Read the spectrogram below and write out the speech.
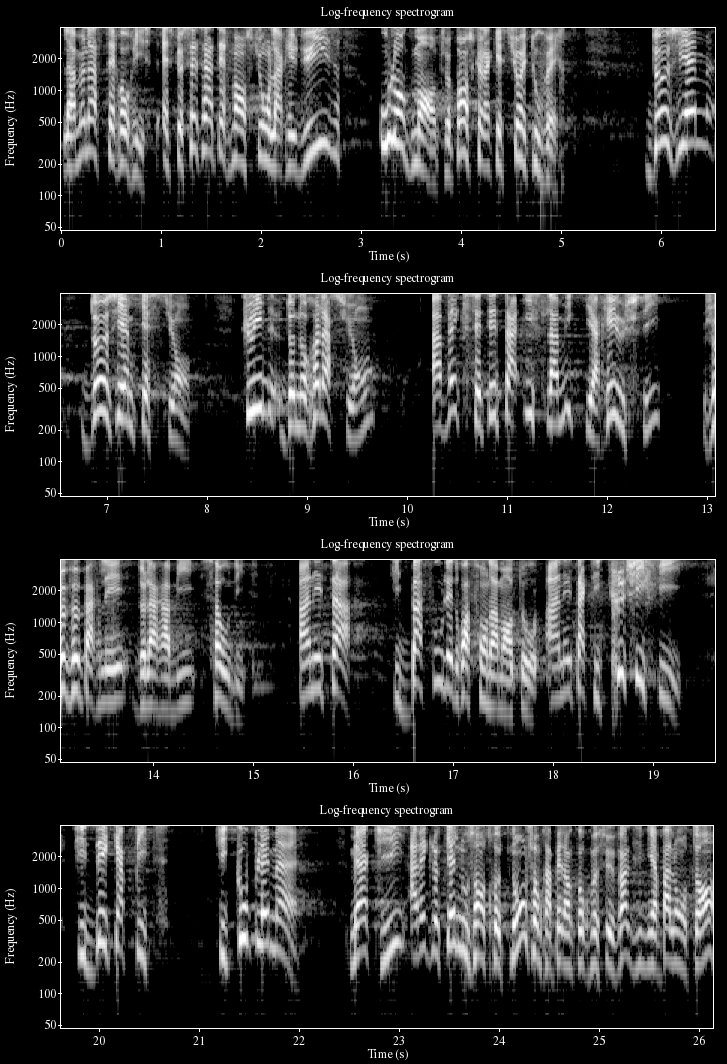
la menace terroriste? Est-ce que ces interventions la réduisent ou l'augmentent? Je pense que la question est ouverte. Deuxième, deuxième question, quid de nos relations avec cet État islamique qui a réussi? Je veux parler de l'Arabie saoudite un État qui bafoue les droits fondamentaux, un État qui crucifie, qui décapite, qui coupe les mains, mais à qui, avec lequel nous entretenons, je me rappelle encore M. Valls il n'y a pas longtemps,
